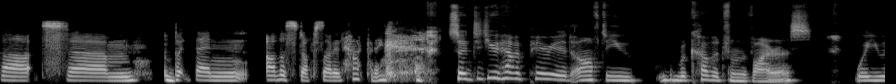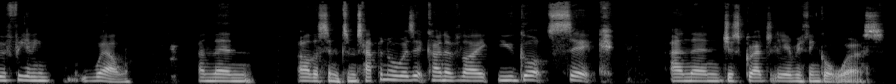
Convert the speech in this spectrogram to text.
but um but then other stuff started happening. So did you have a period after you recovered from the virus where you were feeling well and then other symptoms happened or was it kind of like you got sick and then just gradually everything got worse?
